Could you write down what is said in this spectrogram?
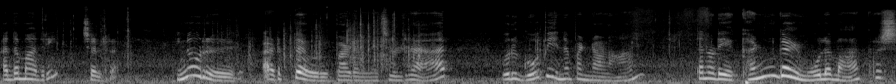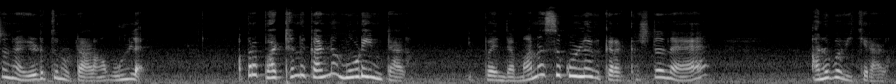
அந்த மாதிரி சொல்கிறார் இன்னொரு அடுத்த ஒரு பாடலில் சொல்கிறார் ஒரு கோபி என்ன பண்ணாலாம் தன்னுடைய கண்கள் மூலமாக கிருஷ்ணனை எடுத்து நுட்டாளாம் உள்ள. அப்புறம் பட்டுன்னு கண்ணை மூடின்ட்டாளாம். இப்போ இந்த மனசுக்குள்ளே இருக்கிற கிருஷ்ணனை அனுபவிக்கிறாளாம்.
